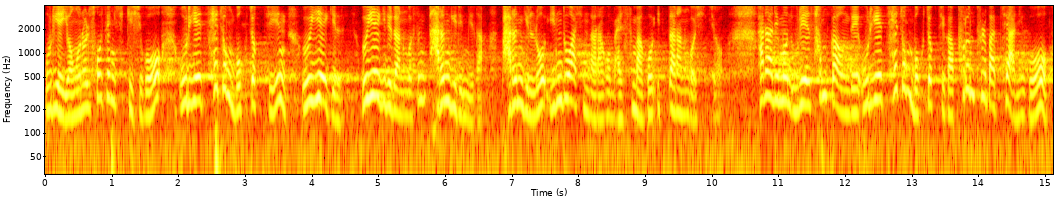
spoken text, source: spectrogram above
우리의 영혼을 소생시키시고 우리의 최종 목적지인 의의 길, 의의 길이라는 것은 바른 길입니다. 바른 길로 인도하신다라고 말씀하고 있다라는 것이죠. 하나님은 우리의 삶 가운데 우리의 최종 목적지가 푸른 풀밭이 아니고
